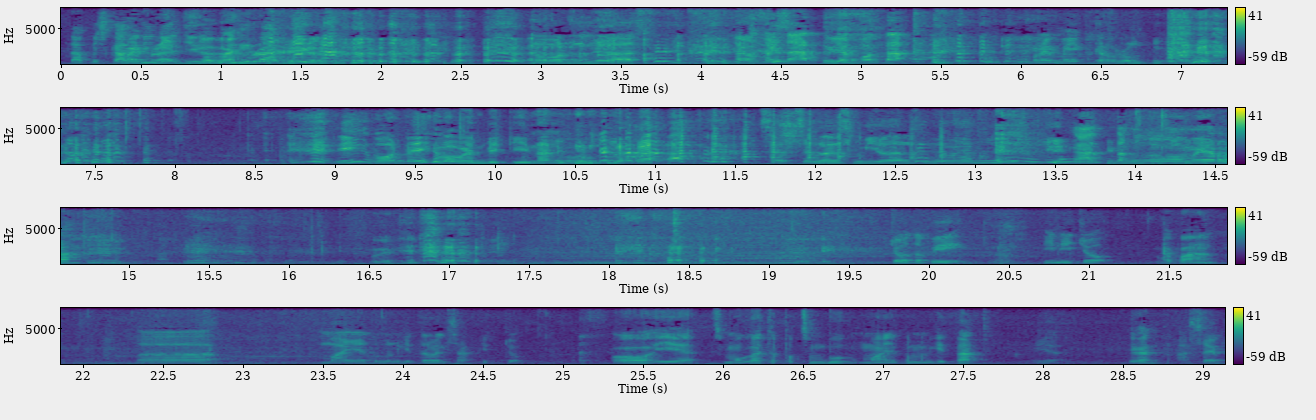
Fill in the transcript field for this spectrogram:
Tapi sekarang Pemain Brazil. pemain Brazil. Nomor 16. sampai satu yang kotak Playmaker dong. Ih, bodoh ya pemain bikinan. Set 99 semuanya. Nganteng semua merah. Cok, tapi ini Cok, Apaan? eh, emaknya teman kita lagi sakit, Cok. Oh iya, semoga cepat sembuh emaknya teman kita. Iya. Ya kan? Asep.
